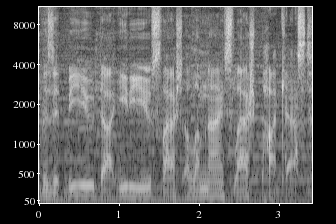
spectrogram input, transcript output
visit bu.edu slash alumni slash podcast.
